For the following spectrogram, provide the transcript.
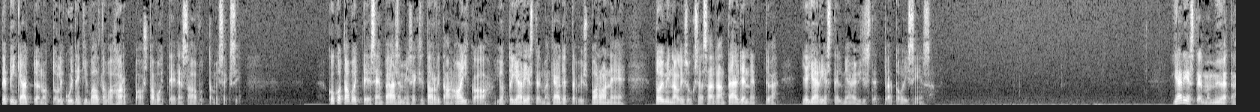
Pepin käyttöönotto oli kuitenkin valtava harppaus tavoitteiden saavuttamiseksi. Koko tavoitteeseen pääsemiseksi tarvitaan aikaa, jotta järjestelmän käytettävyys paranee, toiminnallisuuksia saadaan täydennettyä ja järjestelmiä yhdistettyä toisiinsa. Järjestelmän myötä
